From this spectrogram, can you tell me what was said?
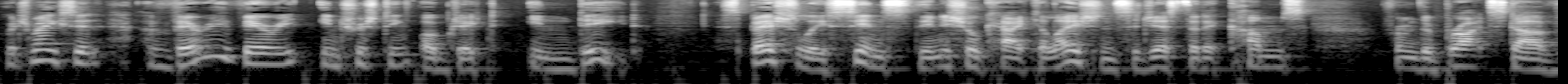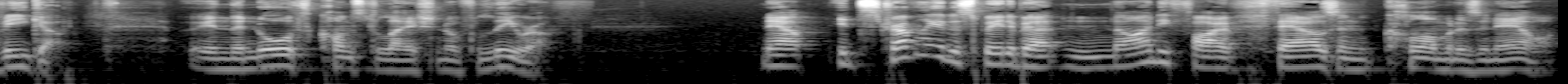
which makes it a very, very interesting object indeed, especially since the initial calculations suggest that it comes from the bright star Vega in the north constellation of Lyra. Now, it's travelling at a speed about 95,000 kilometres an hour,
